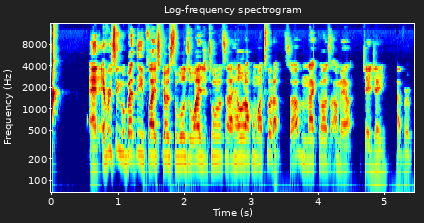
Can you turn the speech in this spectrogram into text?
And every single bet that you place goes towards the wager tournaments that I held up on my Twitter. So other than that, guys, I'm out. GG. Have a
